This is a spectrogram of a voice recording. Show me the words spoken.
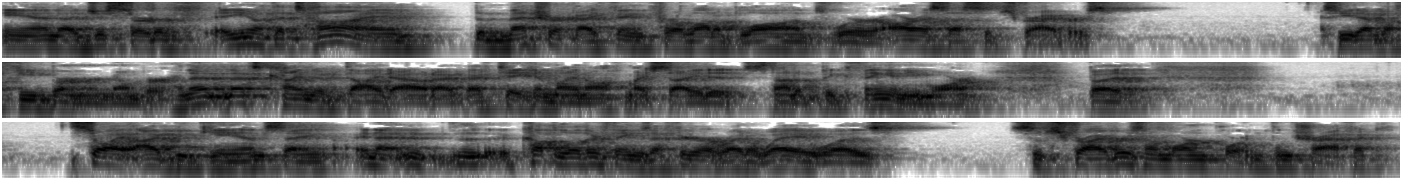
And I just sort of, you know, at the time, the metric I think for a lot of blogs were RSS subscribers. So you'd have a FeedBurner number, and that, that's kind of died out. I've, I've, taken mine off my site. It's not a big thing anymore. But so I, I began saying, and I, a couple other things I figured out right away was subscribers are more important than traffic.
